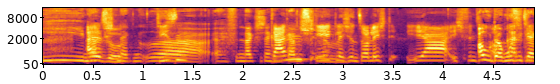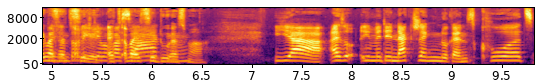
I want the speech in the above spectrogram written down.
Ih, Also, Nacktschnecken. die sind Uah, ich finde Nacktschnecken Ganz, ganz, eklig. Und soll ich, ja, ich finde Oh, da muss ich gleich was erzählen. Aber erzähl du sagen? Ja, also mit den Nacktschnecken nur ganz kurz,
